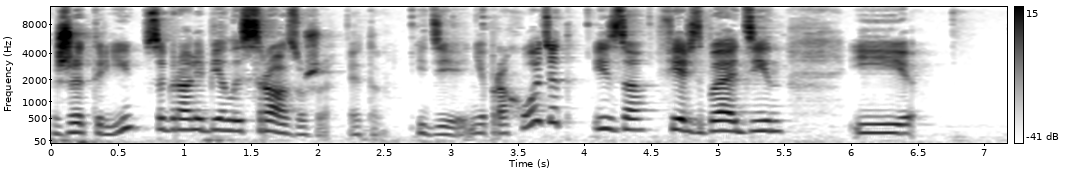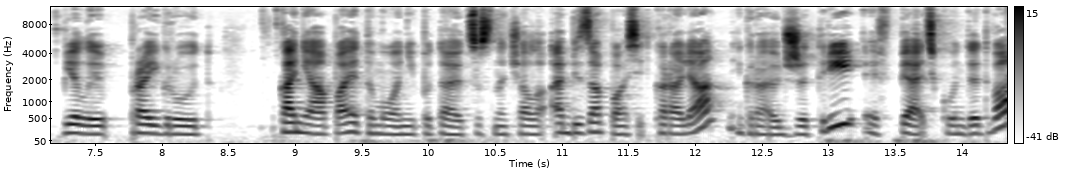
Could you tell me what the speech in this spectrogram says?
g3 сыграли белые. Сразу же, эта идея не проходит из-за ферзь b1, и белые проигрывают коня, поэтому они пытаются сначала обезопасить короля, играют g3, f5, конь d2,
